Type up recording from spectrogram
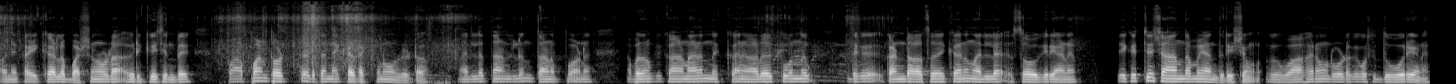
അവനെ കഴിക്കാനുള്ള ഭക്ഷണം ഇവിടെ ഒരുക്കി വെച്ചിട്ടുണ്ട്. പാപ്പാൻ തൊട്ടടുത്ത് തന്നെ കിടക്കണമുണ്ട് കേട്ടോ. നല്ല തണലും തണുപ്പുമാണ്. അപ്പോൾ നമുക്ക് കാണാനും നിൽക്കാനും ആളുകൾക്ക് വന്ന് ഇതൊക്കെ കണ്ട് ആസ്വദിക്കാനും നല്ല സൗകര്യമാണ്. തികച്ചും ശാന്തമായ അന്തരീക്ഷം. വാഹനവും റോഡൊക്കെ കുറച്ച് ദൂരെയാണ്.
